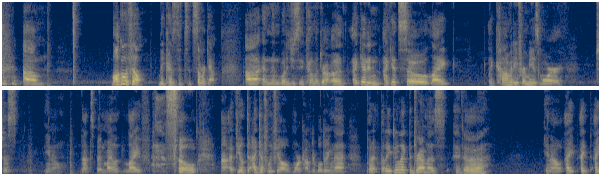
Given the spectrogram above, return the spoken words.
um, I'll go with film because it's it's summer camp. Uh, and then what did you say? Comedy drama. Uh, I get in. I get so like, like comedy for me is more, just, you know, that's been my life. so, uh, I feel I definitely feel more comfortable doing that but but I do like the dramas. And uh, you know, I, I I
